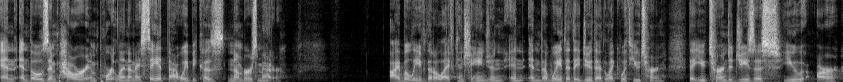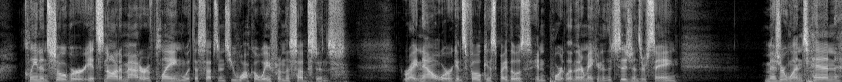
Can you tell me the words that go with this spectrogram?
And, and those in power in Portland, and I say it that way because numbers matter. I believe that a life can change, and, and, and the way that they do that, like with U turn, that you turn to Jesus, you are clean and sober. It's not a matter of playing with the substance, you walk away from the substance. Right now, Oregon's focus by those in Portland that are making the decisions are saying, Measure 110,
